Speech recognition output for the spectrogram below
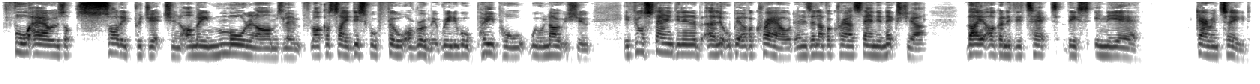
Four hours of solid projection. I mean, more than arm's length. Like I say, this will fill a room. It really will. People will notice you. If you're standing in a, a little bit of a crowd and there's another crowd standing next to you, they are going to detect this in the air. Guaranteed.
